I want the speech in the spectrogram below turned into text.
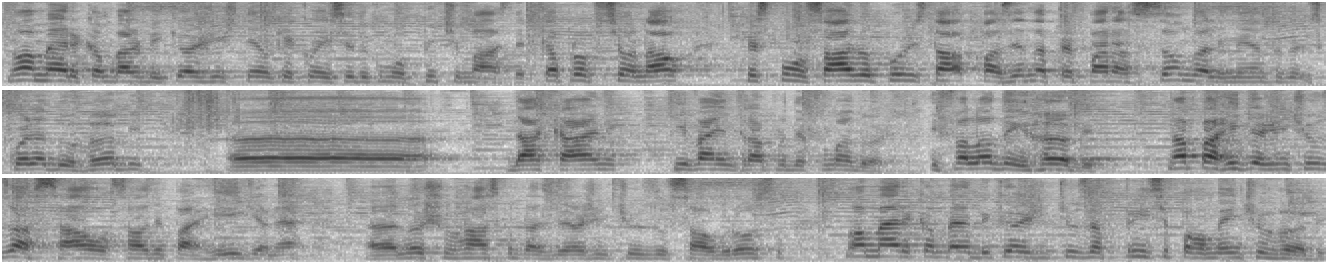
no American Barbecue a gente tem o que é conhecido como pitmaster, que é o profissional responsável por estar fazendo a preparação do alimento, escolha do hub, uh, da carne que vai entrar para o defumador. E falando em hub, na parrilha a gente usa sal, sal de parrilha, né? Uh, no churrasco brasileiro a gente usa o sal grosso, no American Barbecue a gente usa principalmente o hub.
